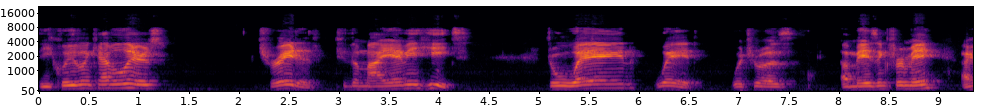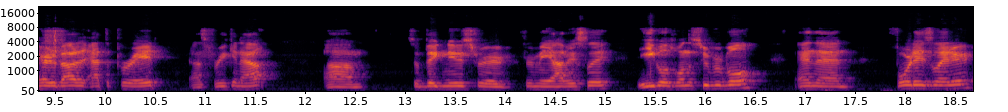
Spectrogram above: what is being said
the Cleveland Cavaliers traded to the Miami Heat Dwyane Wade, which was amazing for me. I heard about it at the parade. I was freaking out. Um, so big news for, for me, obviously. The Eagles won the Super Bowl, and then four days later,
